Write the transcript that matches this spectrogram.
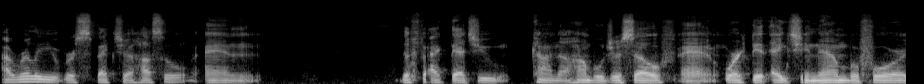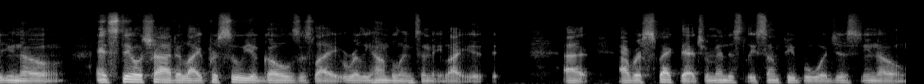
i really respect your hustle and the fact that you kind of humbled yourself and worked at h&m before you know and still try to like pursue your goals is like really humbling to me. Like it, I I respect that tremendously. Some people would just, you know,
